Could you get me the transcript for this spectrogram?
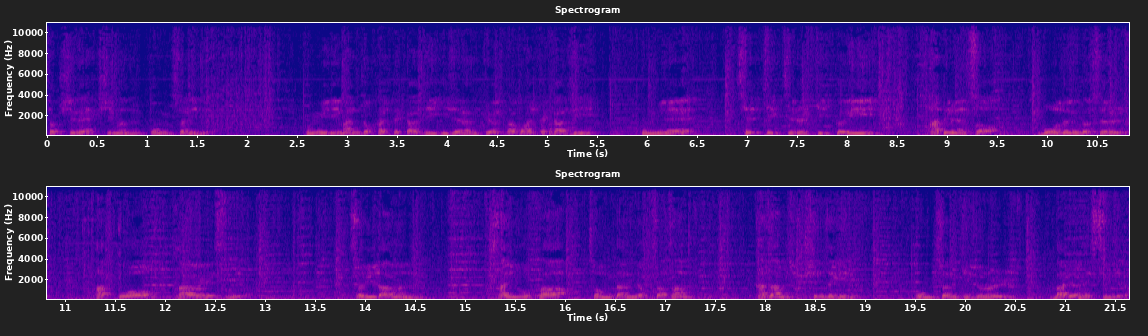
혁신의 핵심은 공천입니다. 국민이 만족할 때까지 이제는 되었다고 할 때까지 국민의 채찍질을 기꺼이 받으면서 모든 것을 바꾸어 나가겠습니다. 저희 당은 자유파 정당 역사상 가장 혁신적인 공천 기준을 마련했습니다.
